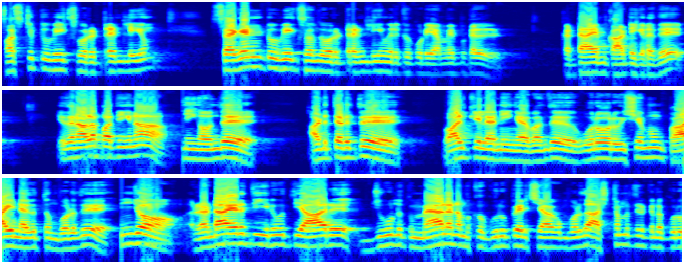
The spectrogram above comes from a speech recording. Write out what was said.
ஃபர்ஸ்ட் டூ வீக்ஸ் ஒரு ட்ரெண்ட்லையும் செகண்ட் டூ வீக்ஸ் வந்து ஒரு ட்ரெண்ட்லையும் இருக்கக்கூடிய அமைப்புகள் கட்டாயம் காட்டுகிறது. இதனால் பார்த்தீங்கன்னா நீங்கள் வந்து அடுத்தடுத்து வாழ்க்கையில் நீங்கள் வந்து ஒரு ஒரு விஷயமும் பாய் நகர்த்தும் பொழுது கொஞ்சம் ரெண்டாயிரத்தி இருபத்தி ஆறு ஜூனுக்கு மேலே நமக்கு குரு பயிற்சி ஆகும் பொழுது அஷ்டமத்தில் இருக்கிற குரு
